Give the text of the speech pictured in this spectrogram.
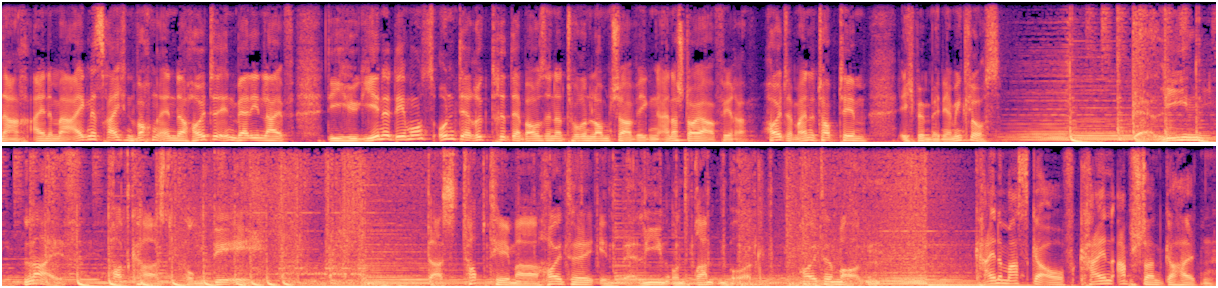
Nach einem ereignisreichen Wochenende heute in Berlin Live. Die Hygienedemos und der Rücktritt der Bausenatorin Lomtscha wegen einer Steueraffäre. Heute meine Top-Themen. Ich bin Benjamin Kloß. Berlin Live. Podcast.de. Das Top-Thema heute in Berlin und Brandenburg. Heute Morgen keine Maske auf, kein Abstand gehalten.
